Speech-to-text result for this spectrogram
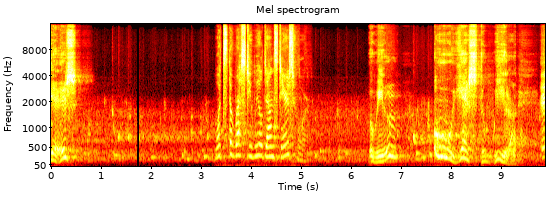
Yes? What's the rusty wheel downstairs for? The wheel? Oh, yes, the wheel. Uh,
